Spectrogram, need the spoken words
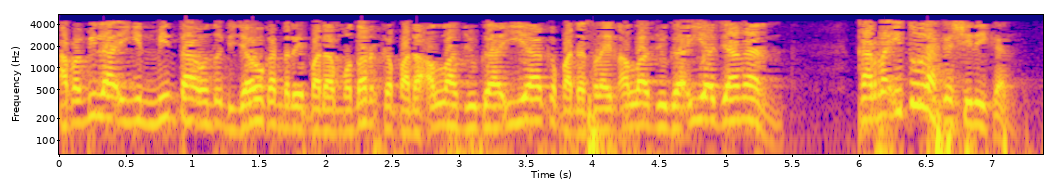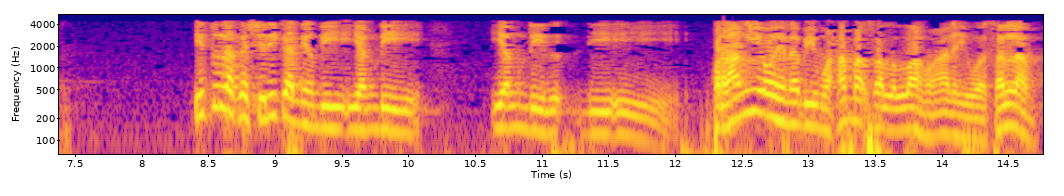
Apabila ingin minta untuk dijauhkan daripada mudarat kepada Allah juga iya, kepada selain Allah juga iya, jangan. Karena itulah kesyirikan. Itulah kesyirikan yang di yang di yang diperangi oleh Nabi Muhammad sallallahu alaihi wasallam.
